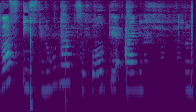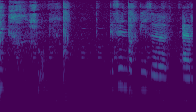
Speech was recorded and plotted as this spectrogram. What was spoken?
Was ist Luna zufolge ein Schlickschlumpf? Das sind doch diese ähm,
